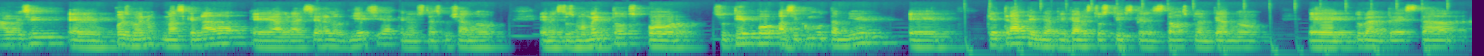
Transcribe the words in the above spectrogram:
Claro que sí. Eh, pues bueno, más que nada, eh, agradecer a la audiencia que nos está escuchando en estos momentos por su tiempo, así como también eh, que traten de aplicar estos tips que les estamos planteando durante, esta,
